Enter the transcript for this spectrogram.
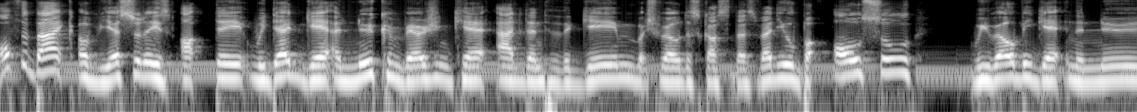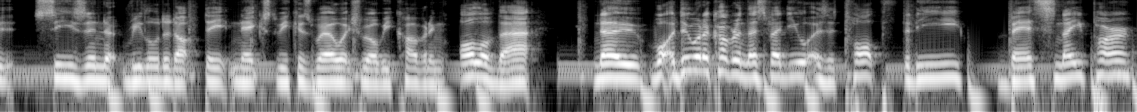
Off the back of yesterday's update, we did get a new conversion kit added into the game, which we'll discuss in this video, but also we will be getting the new season reloaded update next week as well, which we'll be covering all of that. Now, what I do want to cover in this video is the top three best sniper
